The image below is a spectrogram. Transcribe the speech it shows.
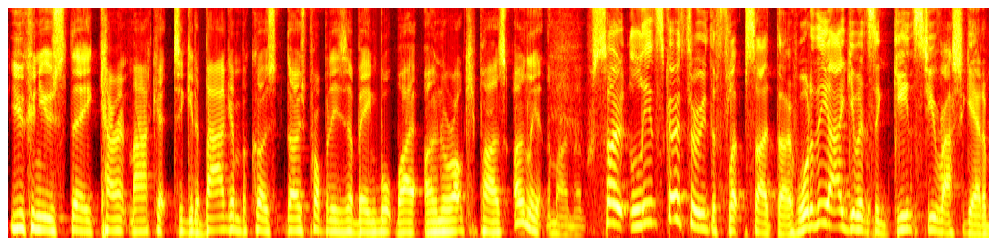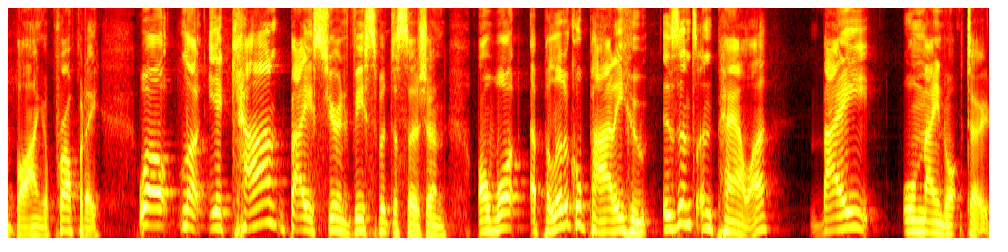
you can use the current market to get a bargain because those properties are being bought by owner occupiers only at the moment. So let's go through the flip side though. What are the arguments against you rushing out and buying a property? Well, look, you can't base your investment decision on what a political party who isn't in power may or may not do.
